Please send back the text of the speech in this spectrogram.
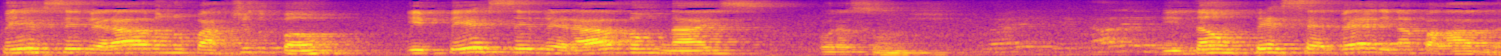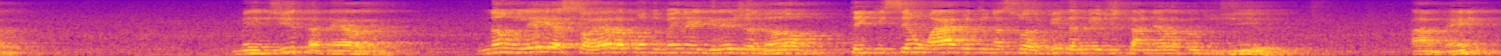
perseveravam no partir do pão e perseveravam nas orações. Então, persevere na palavra, medita nela não leia só ela quando vem na igreja, não. Tem que ser um hábito na sua vida meditar nela todo dia. Amém?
